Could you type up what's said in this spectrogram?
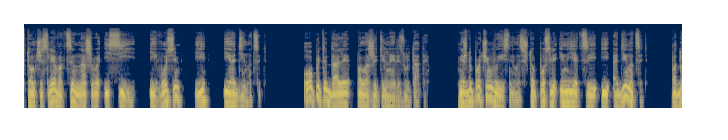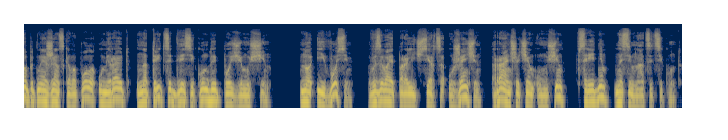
в том числе вакцин нашего ИСИИ, И8 и И11. Опыты дали положительные результаты. Между прочим, выяснилось, что после инъекции И11 подопытные женского пола умирают на 32 секунды позже мужчин. Но И8 вызывает паралич сердца у женщин раньше, чем у мужчин, в среднем на 17 секунд.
